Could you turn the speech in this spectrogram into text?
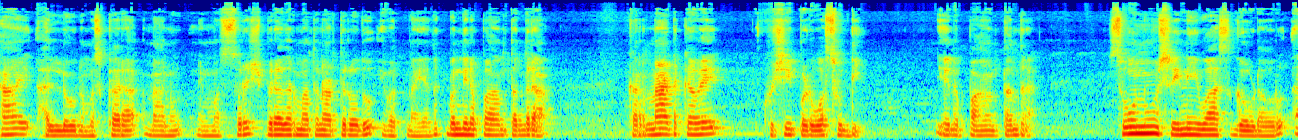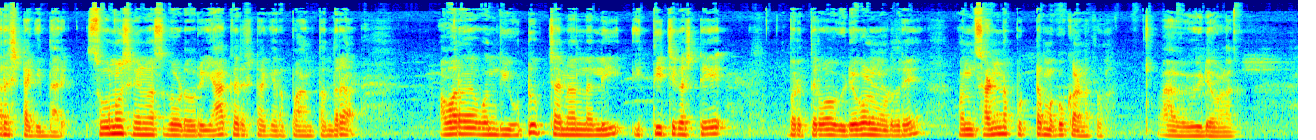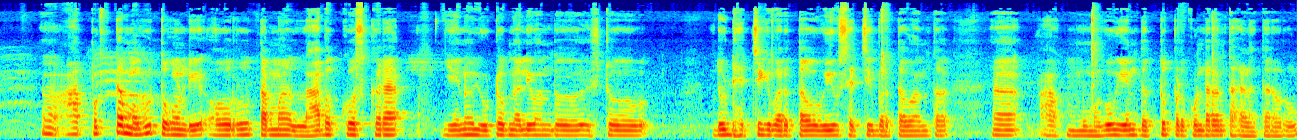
Hi, hello, ನಮಸ್ಕಾರ. ನಾನು ನಿಮ್ಮ ಸುರೇಶ್ ಬಿರಾದರ್ ಮಾತನಾಡ್ತಿರೋದು. ಇವತ್ತು ನಾ ಎದಕ್ಕೆ ಬಂದಿನಪ್ಪ ಅಂತಂದ್ರೆ, ಕರ್ನಾಟಕವೇ ಖುಷಿ ಪಡುವ ಸುದ್ದಿ. ಏನಪ್ಪ ಅಂತಂದ್ರೆ, ಸೋನು ಶ್ರೀನಿವಾಸ್ ಗೌಡ ಅವರು ಅರೆಸ್ಟ್ ಆಗಿದ್ದಾರೆ. ಸೋನು ಶ್ರೀನಿವಾಸ್ ಗೌಡ ಅವರು ಯಾಕೆ ಅರೆಸ್ಟ್ ಆಗ್ಯಾರಪ್ಪ ಅಂತಂದ್ರೆ, ಅವರ ಒಂದು ಯೂಟ್ಯೂಬ್ ಚಾನಲ್ನಲ್ಲಿ ಇತ್ತೀಚೆಗಷ್ಟೇ ಬರ್ತಿರುವ ವಿಡಿಯೋಗಳು ನೋಡಿದ್ರೆ ಒಂದು ಸಣ್ಣ ಪುಟ್ಟ ಮಗು ಕಾಣುತ್ತದೆ ಆ ವಿಡಿಯೋ ಒಳಗೆ. ಆ ಪುಟ್ಟ ಮಗು ತೊಗೊಂಡು ಅವರು ತಮ್ಮ ಲಾಭಕ್ಕೋಸ್ಕರ ಏನೋ ಯೂಟ್ಯೂಬ್ನಲ್ಲಿ ಒಂದು ಇಷ್ಟು ದುಡ್ಡು ಹೆಚ್ಚಿಗೆ ಬರ್ತಾವೆ ವ್ಯೂಸ್ ಹೆಚ್ಚಿಗೆ ಬರ್ತಾವೆ ಅಂತ ಆ, ಮಗುಗೆ ಮಗು ಏನು ದತ್ತು ಪಡ್ಕೊಂಡಾರ ಅಂತ ಹೇಳ್ತಾರೆ ಅವರು.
